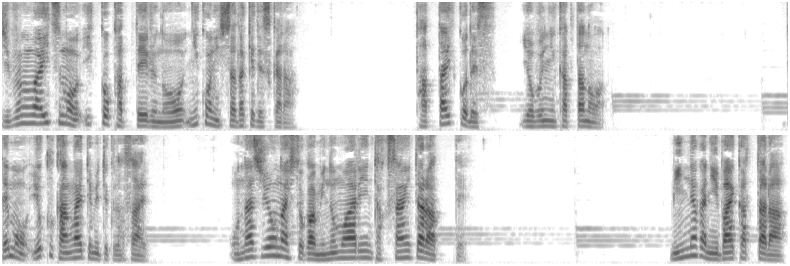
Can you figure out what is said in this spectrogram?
自分はいつも1個買っているのを2個にしただけですから。たった1個です。余分に買ったのは。でもよく考えてみてください。同じような人が身の回りにたくさんいたらって。みんなが2倍買ったら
